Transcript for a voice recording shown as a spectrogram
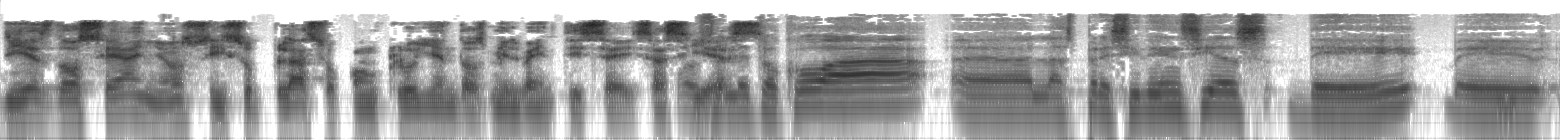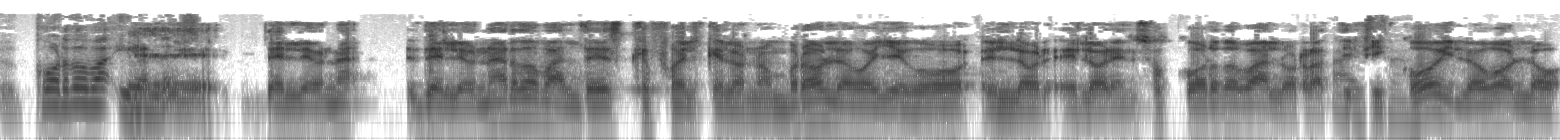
10, 12 años y su plazo concluye en 2026, así o sea, es. le tocó a uh, las presidencias de eh, Córdoba y de, de, Leona, de, Leonardo Valdés, que fue el que lo nombró, luego llegó el, el Lorenzo Córdoba, lo ratificó y luego lo uh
